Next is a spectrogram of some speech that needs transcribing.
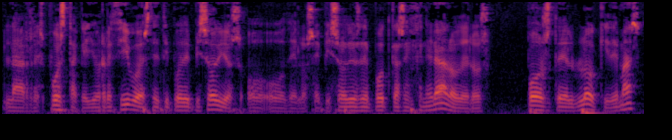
la respuesta que yo recibo a este tipo de episodios o, de los episodios de podcast en general o de los posts del blog y demás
